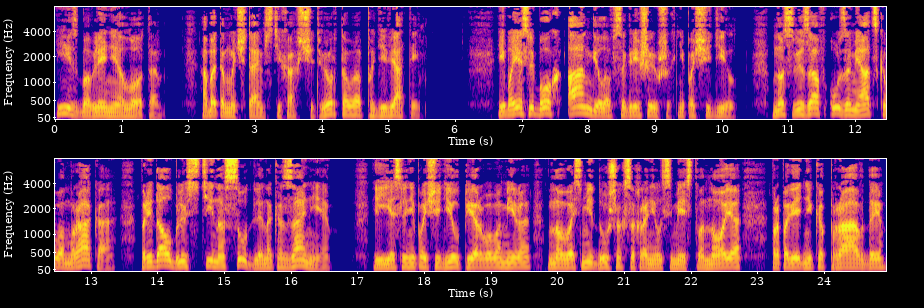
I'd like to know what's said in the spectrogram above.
и избавления Лота. Об этом мы читаем в стихах с четвертого по девятый. «Ибо если Бог ангелов согрешивших не пощадил, но, связав узами адского мрака, предал блюсти на суд для наказания, и если не пощадил первого мира, но в восьми душах сохранил семейство Ноя, проповедника правды,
